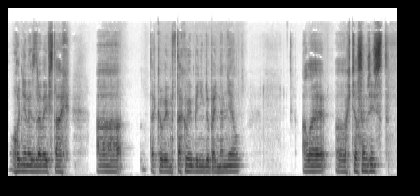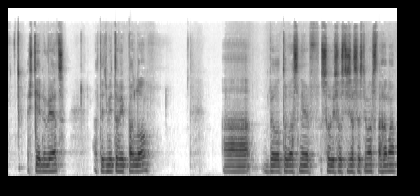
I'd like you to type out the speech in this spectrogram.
hodně nezdravý vztah a takovým, v takovým by nikdo být neměl. Ale chtěl jsem říct ještě jednu věc a teď mi to vypadlo, a bylo to vlastně v souvislosti zase s těma vztahama,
